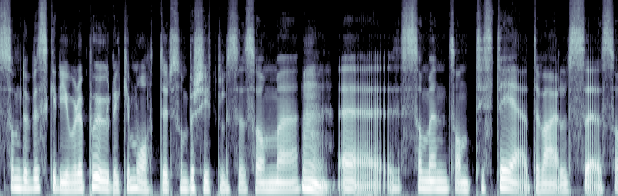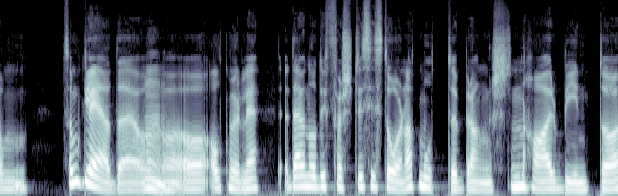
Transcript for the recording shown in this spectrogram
som du beskriver det, på ulike måter, som beskyttelse, som, eh, mm. eh, som en sånn tilstedeværelse, som, som glede og, mm. og, og, alt mulig. Det er jo nå de første de siste årene at motebransjen har begynt å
